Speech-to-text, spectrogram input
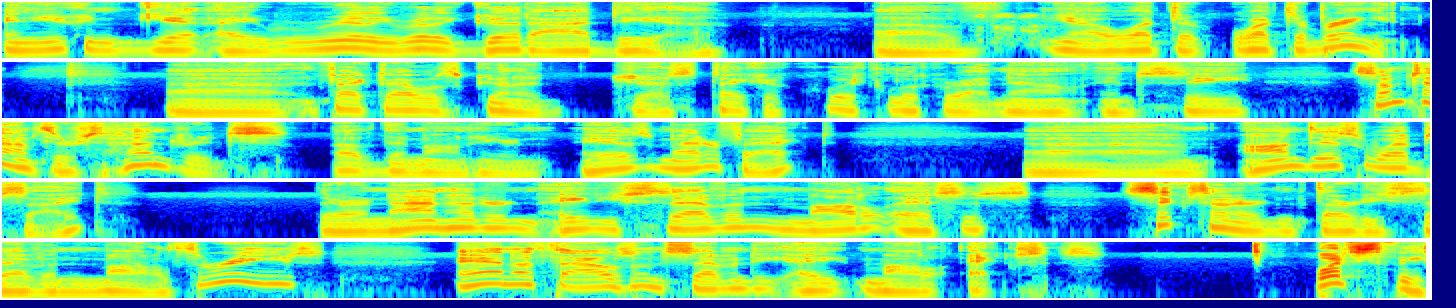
and you can get a really really good idea of you know what they're what they're bringing uh, in fact i was going to just take a quick look right now and see. Sometimes there's hundreds of them on here. As a matter of fact um, on this website, there are 987 Model S's, 637 Model 3s, and 1,078 Model X's. What's the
